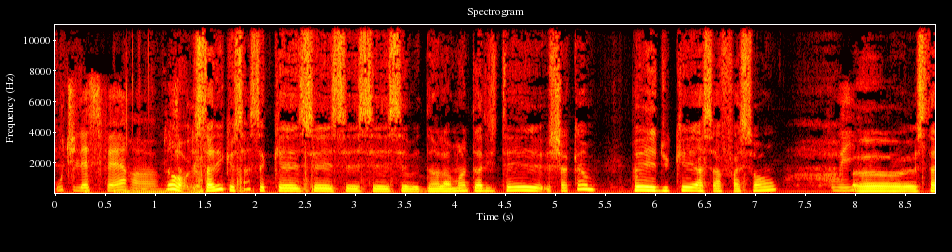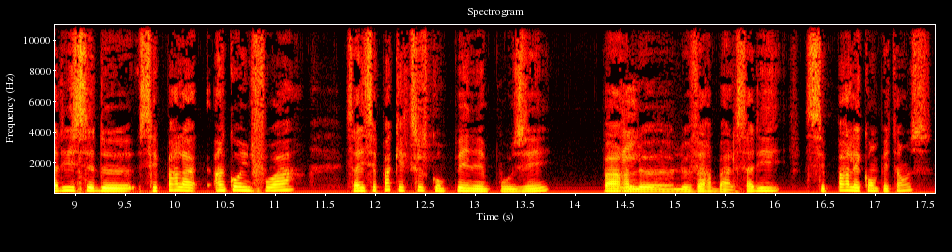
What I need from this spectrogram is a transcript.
où tu laisses faire euh, Non, ça dit que ça, c'est que c'est, c'est, c'est, c'est dans la mentalité, chacun peut éduquer à sa façon. Oui. c'est-à-dire, c'est de, c'est par la, encore une fois, c'est-à-dire, c'est pas quelque chose qu'on peut imposer par le, le verbal. C'est-à-dire, c'est par les compétences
